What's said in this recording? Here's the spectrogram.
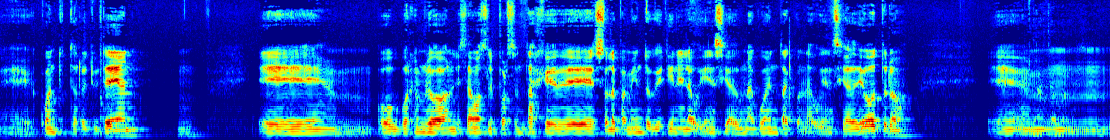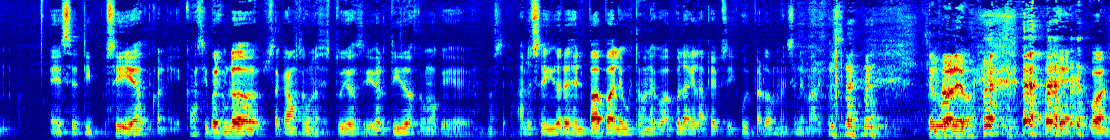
Eh, cuánto te retuitean. Eh, o, por ejemplo, analizamos el porcentaje de solapamiento que tiene la audiencia de una cuenta con la audiencia de otro. Eh, ese tipo, sí, así por ejemplo sacamos algunos estudios divertidos como que, no sé, a los seguidores del Papa le gusta más la Coca-Cola que la Pepsi. Uy, perdón, mencioné marcas. Sin problema. Bueno.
